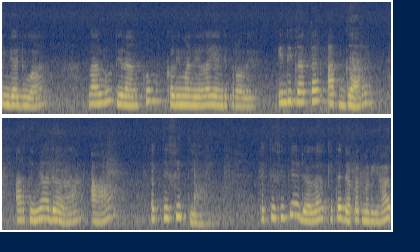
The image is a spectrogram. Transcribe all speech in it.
hingga 2, lalu dirangkum kelima nilai yang diperoleh. Indikator Apgar artinya adalah A. Activity. Activity adalah kita dapat melihat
